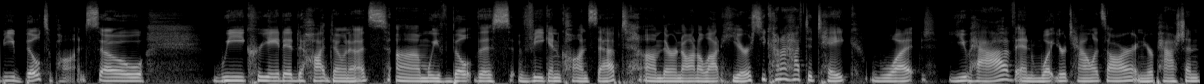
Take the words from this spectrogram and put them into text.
be built upon. So, we created Haute Doughnuts. Um, we've built this vegan concept. Um, there are not a lot here. So you kind of have to take what you have and what your talents are and your passion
